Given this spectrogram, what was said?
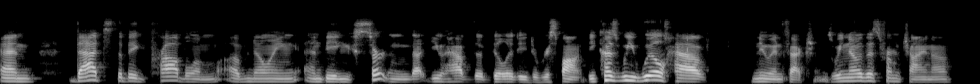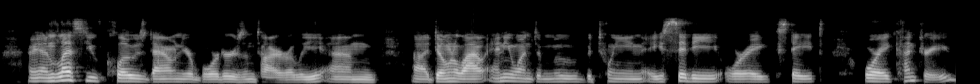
And that's the big problem of knowing and being certain that you have the ability to respond because we will have new infections. We know this from China. I mean, unless you close down your borders entirely and uh, don't allow anyone to move between a city or a state or a country,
